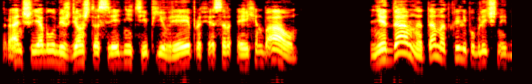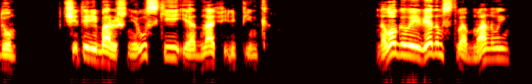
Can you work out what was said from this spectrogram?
Раньше я был убежден, что средний тип еврея — профессор Эйхенбаум. Недавно там открыли публичный дом. Четыре барышни русские и одна филиппинка. Налоговые ведомства обманываем.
